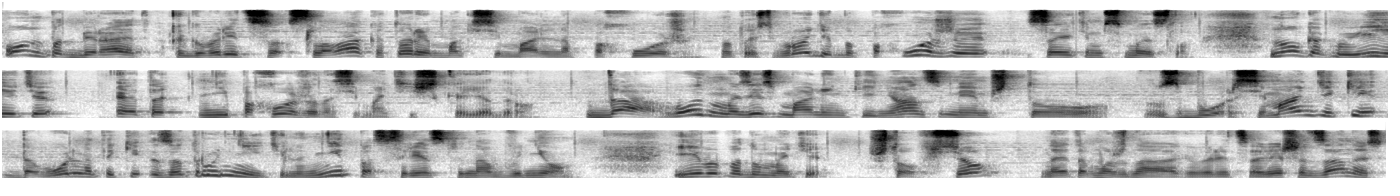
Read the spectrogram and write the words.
Он подбирает, как говорится, слова, которые максимально похожи. Ну, то есть, вроде бы похожи с этим смыслом. Но, как вы видите, это не похоже на семантическое ядро. Да, вот мы здесь маленький нюанс имеем, что сбор семантики довольно-таки затруднителен непосредственно в нем. И вы подумаете, что все, на это можно, как говорится, вешать занавес.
